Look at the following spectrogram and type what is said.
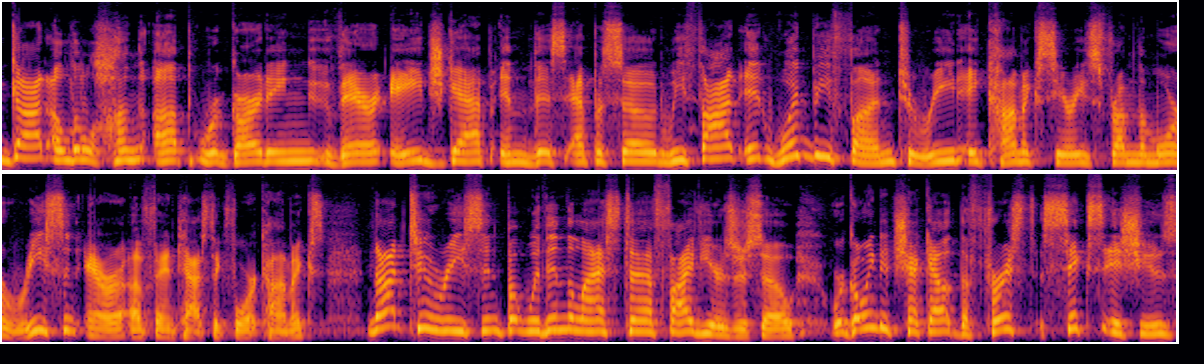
got a little hung up regarding their age gap in this episode, we thought it would be fun to read a comic series from the more recent era of Fantastic Four comics. Not too recent, but within the last uh, five years or so, we're going to check out the first six issues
